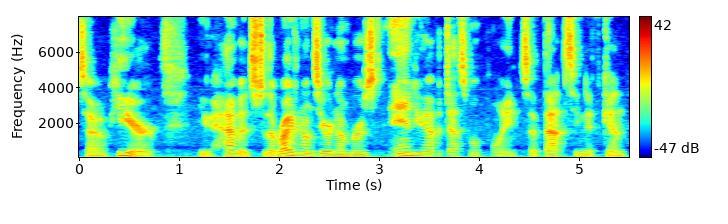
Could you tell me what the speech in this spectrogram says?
So here, you have it's to the right of non-zero numbers, and you have a decimal point, so that's significant,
